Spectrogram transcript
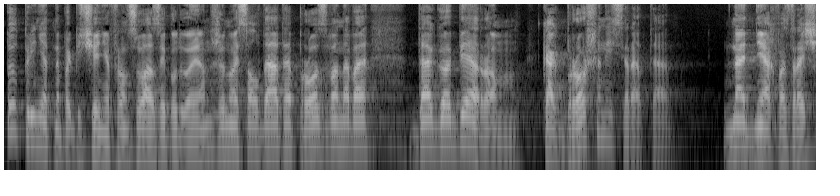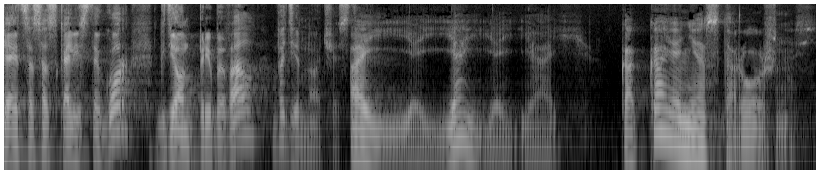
был принят на попечение Франсуазы Будуэн, женой солдата, прозванного Дагобером, как брошенный сирота. На днях возвращается со скалистых гор, где он пребывал в одиночестве. Ай-яй-яй-яй-яй, какая неосторожность.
